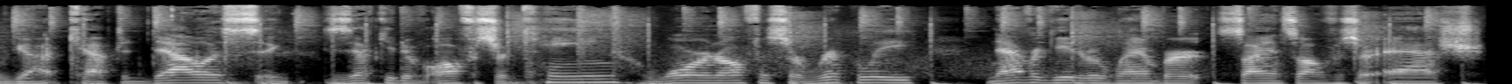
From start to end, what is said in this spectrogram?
We've got Captain Dallas, Executive Officer Kane, Warrant Officer Ripley, Navigator Lambert, Science Officer Ash,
